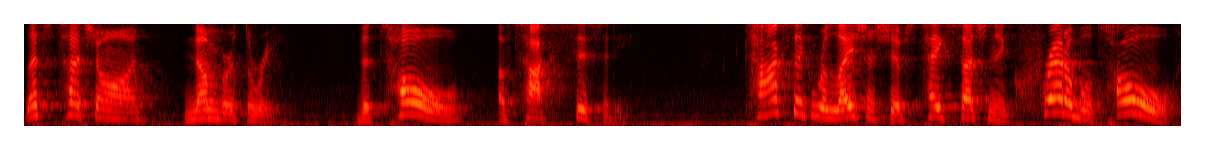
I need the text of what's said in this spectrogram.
let's touch on number three the toll of toxicity. Toxic relationships take such an incredible toll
